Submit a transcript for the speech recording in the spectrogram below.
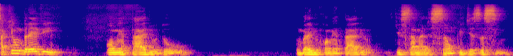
Aqui um breve comentário do um breve comentário que está na lição que diz assim:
